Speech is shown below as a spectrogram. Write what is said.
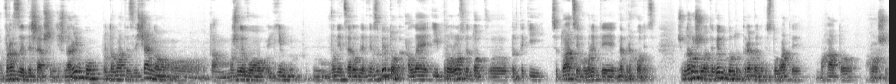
в рази дешевше, ніж на ринку продавати. Звичайно, там можливо їм вони це роблять не в збиток, але і про розвиток е, при такій ситуації говорити не приходиться. Щоб нарощувати видобуток, треба інвестувати багато грошей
